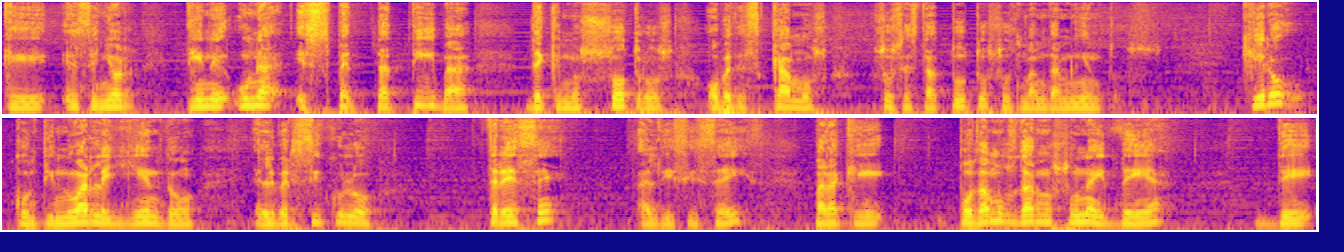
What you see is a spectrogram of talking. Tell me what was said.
que el Señor tiene una expectativa de que nosotros obedezcamos sus estatutos, sus mandamientos. Quiero continuar leyendo el versículo 13 al 16 para que podamos darnos una idea de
